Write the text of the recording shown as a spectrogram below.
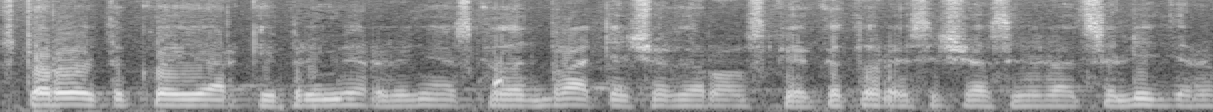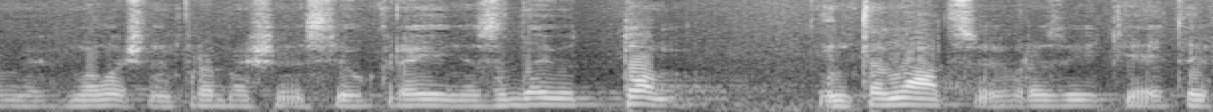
второй такой яркий пример, вернее сказать, братья Чагоровские, которые сейчас являются лидерами молочной промышленности в Украине, задают тон интонацию в развитии этих,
